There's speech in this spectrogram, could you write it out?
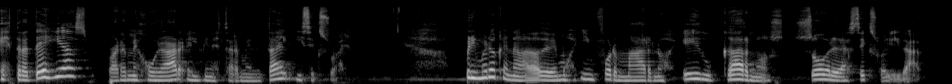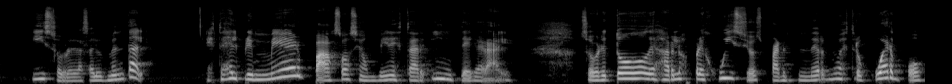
Estrategias para mejorar el bienestar mental y sexual. Primero que nada, debemos informarnos, educarnos sobre la sexualidad y sobre la salud mental. Este es el primer paso hacia un bienestar integral. Sobre todo, dejar los prejuicios para entender nuestro cuerpo,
